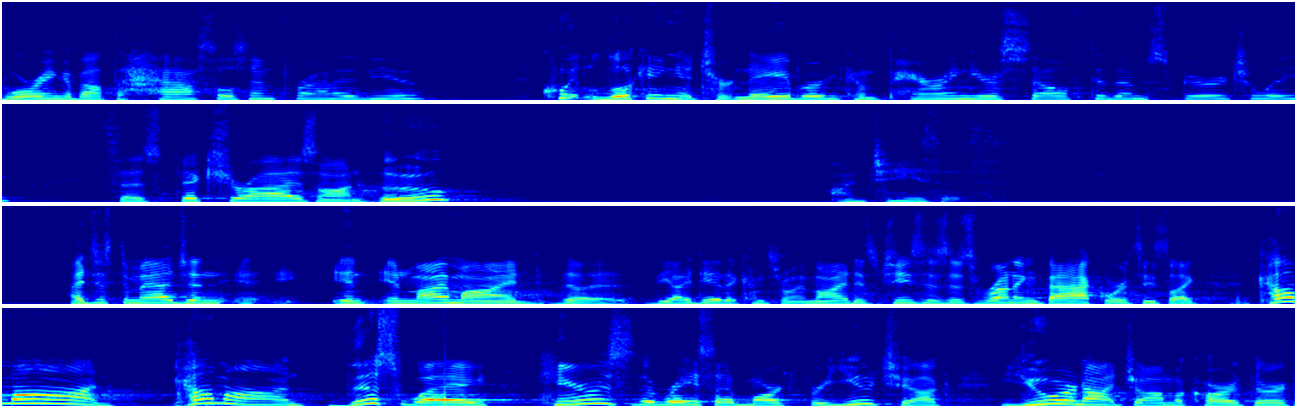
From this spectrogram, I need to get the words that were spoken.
worrying about the hassles in front of you, quit looking at your neighbor and comparing yourself to them spiritually. It says, fix your eyes on who? On Jesus. I just imagine in, in my mind, the, the idea that comes to my mind is Jesus is running backwards. He's like, Come on, come on, this way. Here's the race I've marked for you, Chuck. You are not John MacArthur.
